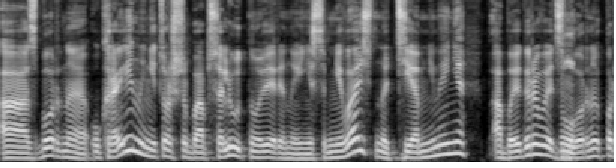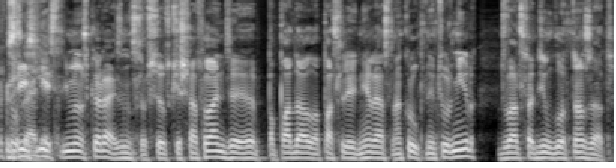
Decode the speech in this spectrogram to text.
а сборная Украины, не то чтобы абсолютно уверенно и не сомневаясь, но тем не менее обыгрывает Ну, сборную Португалии. Здесь есть немножко разница. Все-таки Шотландия попадала последний раз на крупный турнир 21 год назад.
